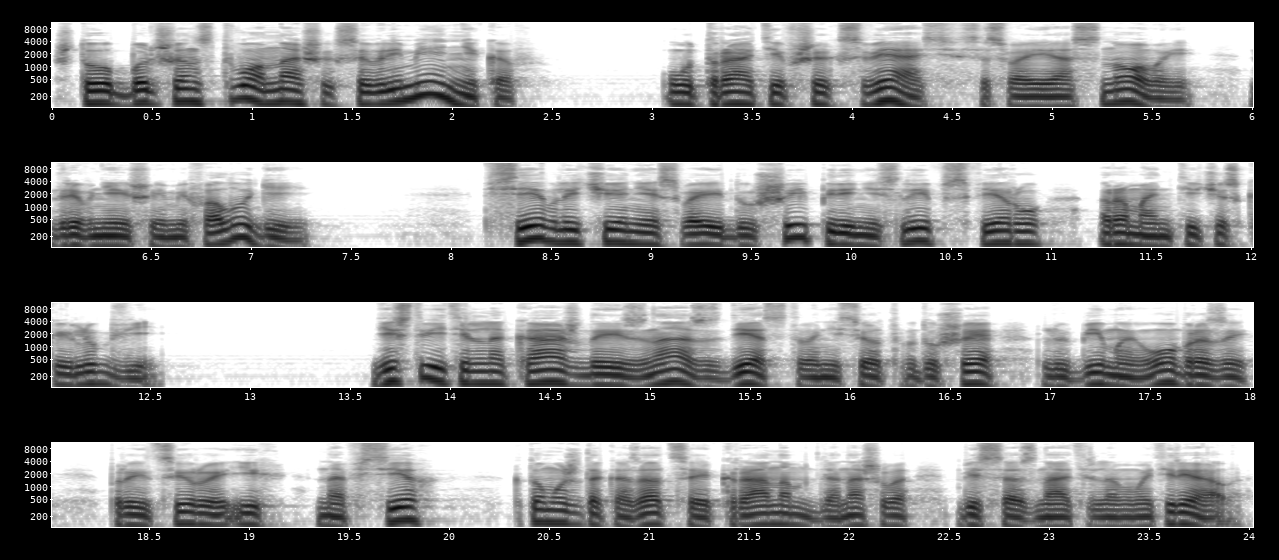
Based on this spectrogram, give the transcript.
что большинство наших современников, утративших связь со своей основой, древнейшей мифологией, все влечения своей души перенесли в сферу романтической любви. Действительно, каждый из нас с детства несет в душе любимые образы, проецируя их на всех, кто может оказаться экраном для нашего бессознательного материала.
